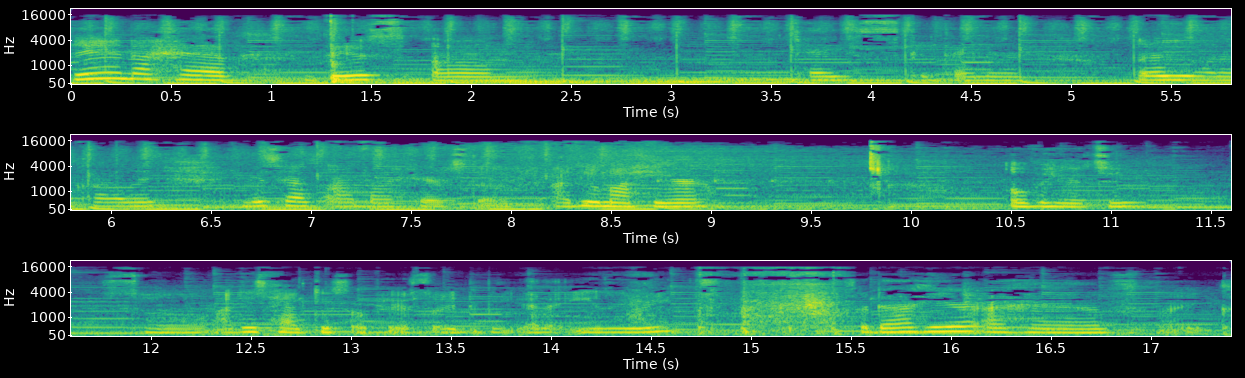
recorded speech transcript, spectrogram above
Then I have this um case container, whatever you want to call it. And this has all my hair stuff. I do my hair over here too. So I just have this up here so it'd be at an easy reach. So down here I have like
